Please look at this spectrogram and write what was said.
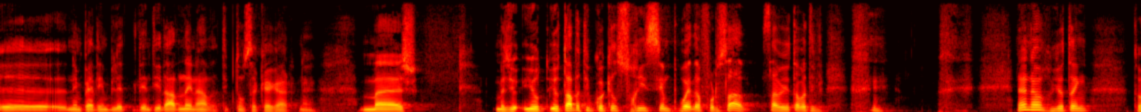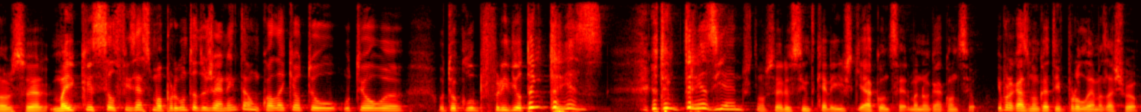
uh, nem pedem bilhete de identidade, nem nada, tipo, estão-se a cagar, né? Mas, mas eu estava, tipo, com aquele sorriso sempre bué da forçado, sabe? Eu estava tipo, não, não, eu tenho, estão a perceber? Meio que se ele fizesse uma pergunta do género, então, qual é que é o teu, o teu, uh, o teu clube preferido? Eu tenho 13! Eu tenho 13 anos! Estão a perceber? Eu sinto que era isto que ia acontecer, mas nunca aconteceu. E por acaso nunca tive problemas, acho eu.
